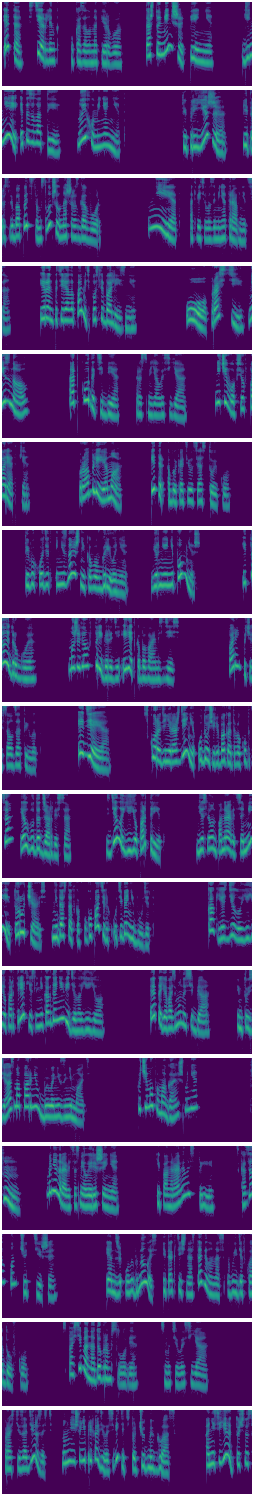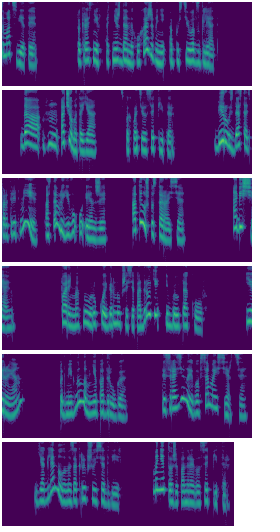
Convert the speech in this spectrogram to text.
«Это стерлинг», — указала на первую. «Та, что меньше, пенни. Гинеи — это золотые, но их у меня нет». «Ты приезжая?» Питер с любопытством слушал наш разговор. «Нет», — ответила за меня травница. Ирен потеряла память после болезни. «О, прости, не знал». «Откуда тебе?» — рассмеялась я. «Ничего, все в порядке». «Проблема!» — Питер облокотился о стойку. «Ты, выходит, и не знаешь никого в Грилоне? Вернее, не помнишь?» «И то, и другое. Мы живем в пригороде и редко бываем здесь». Парень почесал затылок. «Идея! Скоро день рождения у дочери богатого купца Элвуда Джарвиса. Сделай ее портрет. Если он понравится Мии, то, ручаюсь, недостатков в покупателях у тебя не будет. Как я сделаю ее портрет, если никогда не видела ее? Это я возьму на себя. Энтузиазма парню было не занимать. Почему помогаешь мне? Хм, мне нравится смелое решение. И понравилась ты, сказал он чуть тише. Энджи улыбнулась и тактично оставила нас, выйдя в кладовку. «Спасибо на добром слове», — смутилась я. «Прости за дерзость, но мне еще не приходилось видеть столь чудных глаз. Они сияют точно самоцветы». Покраснев от нежданных ухаживаний, опустила взгляд. «Да, хм, о чем это я?» — спохватился Питер. «Берусь достать портрет Мии, оставлю его у Энжи. А ты уж постарайся». «Обещаю». Парень махнул рукой вернувшейся подруге и был таков. «Ирен?» — подмигнула мне подруга. Ты сразила его в самое сердце. Я глянула на закрывшуюся дверь. Мне тоже понравился Питер.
